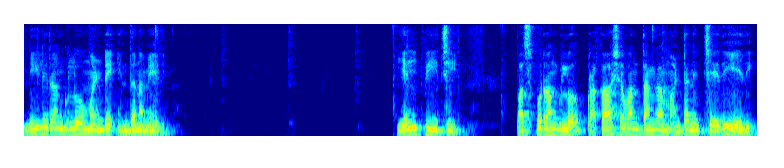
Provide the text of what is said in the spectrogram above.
నీలిరంగులో మండే ఇంధనం ఏది ఎల్పిజి. పసుపు రంగులో ప్రకాశవంతంగా మంటనిచ్చేది ఏది?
